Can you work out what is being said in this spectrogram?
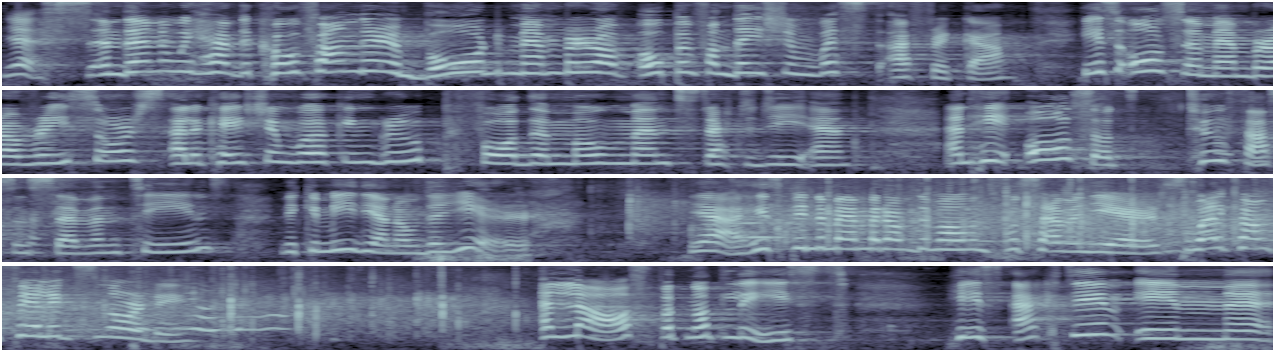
Yes, and then we have the co-founder and board member of Open Foundation West Africa. He is also a member of Resource Allocation Working Group for the Movement Strategy, and, and he also 2017's Wikimedian of the Year. Yeah, he's been a member of the Movement for seven years. Welcome, Felix Nartey. And last but not least, he's active in uh,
